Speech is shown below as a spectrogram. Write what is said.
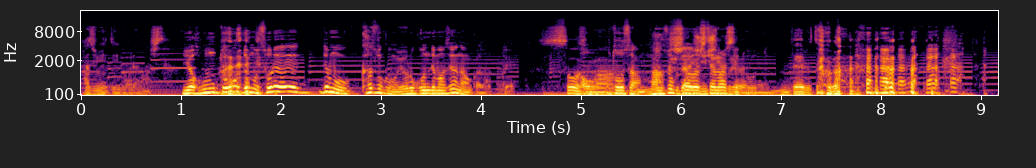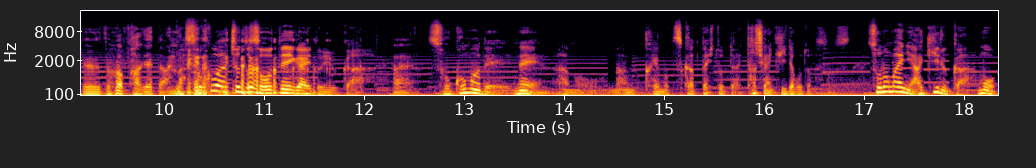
初めて言われました。いや本当？でもそれでも家族も喜んでますよなんかだって。そうですね。あお父さんもの爆すごく大事に笑ししてましたよね。ベルトが。ベルトがパゲたみまあ、たいな、そこはちょっと想定外というか。はい。そこまでねあの何回も使った人って確かに聞いたことない。そうですね。その前に飽きるかも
